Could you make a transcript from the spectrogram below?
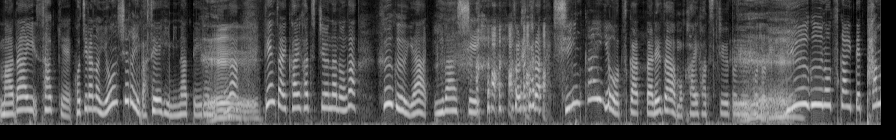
マダイ、サケ、こちらの4種類が製品になっているんですが、現在開発中なのが、フグやイワシ、それから深海魚を使ったレザーも開発中ということで、竜宮の使いってたま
